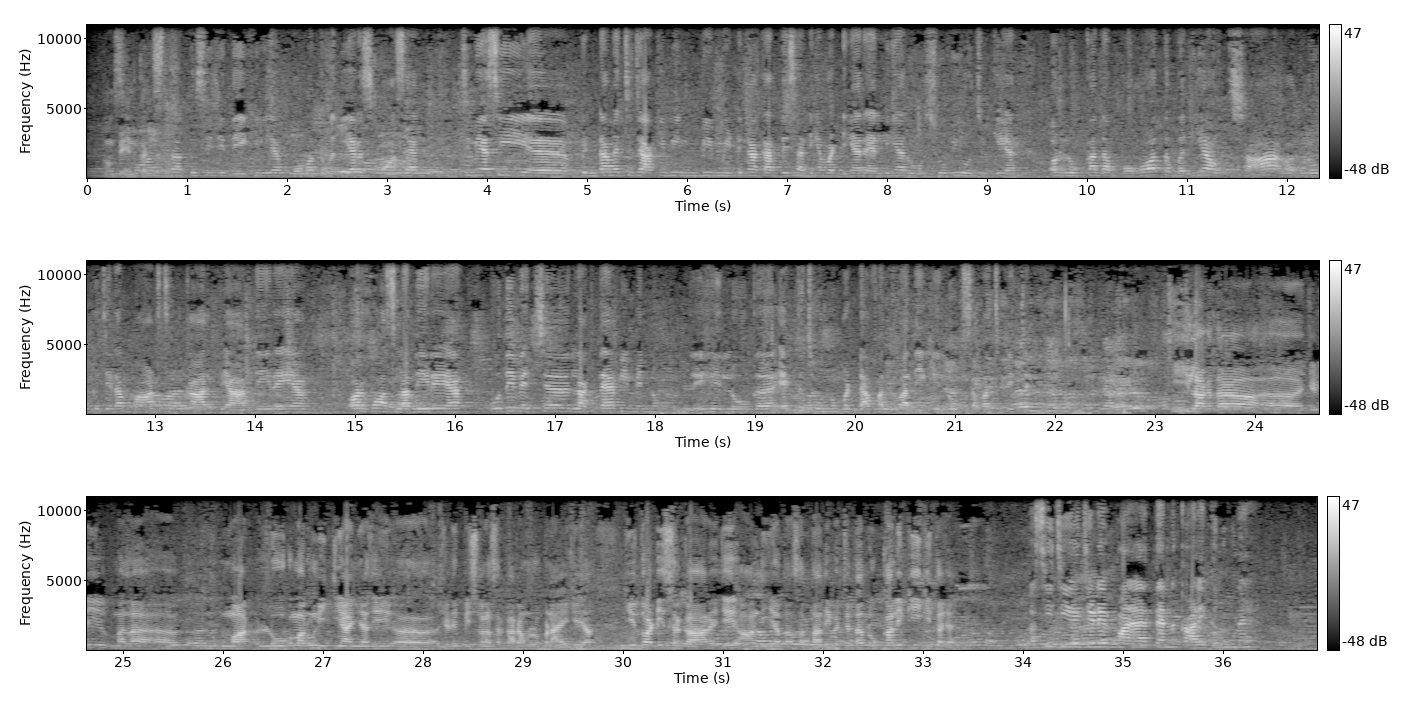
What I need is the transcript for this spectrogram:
Campaign ਕਰੀ ਤਾਂ ਤੁਸੀਂ ਜੀ ਦੇਖ ਹੀ ਲਿਆ ਬਹੁਤ ਵਧੀਆ ਰਿਸਪਾਂਸ ਹੈ। ਜਿਵੇਂ ਅਸੀਂ ਅਹ, ਪਿੰਡਾਂ ਵਿੱਚ ਜਾ ਕੇ ਵੀ ਵੀ ਮੀਟਿੰਗਾਂ ਕਰਦੇ ਸਾਡੀਆਂ ਵੱਡੀਆਂ ਰੈਲੀਆਂ ਰੋਡ ਸ਼ੋਅ ਵੀ ਹੋ ਚੁੱਕੇ ਆ ਔਰ ਲੋਕਾਂ ਦਾ ਬਹੁਤ ਵਧੀਆ ਉਤਸ਼ਾਹ ਔਰ ਲੋਕ ਜਿਹੜਾ ਮਾਣ ਸਤਿਕਾਰ ਪਿਆਰ ਦੇ ਰਹੇ ਆ। ਔਰ ਹੌਸਲਾ ਦੇ ਰਹੇ ਆ। ਉਹਦੇ ਵਿੱਚ ਲੱਗਦਾ ਹੈ ਵੀ ਮੈਨੂੰ ਇਹ ਲੋਕ ਇੱਕ ਜੂਨ ਨੂੰ ਵੱਡਾ ਫਤਵਾ ਦੇ ਕੇ ਲੋਕ ਸਭਾ 'ਚ ਭੇਜਣਗੇ ਕੀ ਲੱਗਦਾ ਜਿਹੜੀ ਮਤਲਬ ਲੋਕ ਮਾਰੂ ਨੀਤੀਆਂ ਆਈਆਂ ਸੀ ਜਿਹੜੇ ਪਿਛਲੀਆਂ ਸਰਕਾਰਾਂ ਵੱਲੋਂ ਬਣਾਏ ਗਏ ਆ ਕੀ ਤੁਹਾਡੀ ਸਰਕਾਰ ਜੇ ਆਂਦੀ ਆ ਤਾਂ ਸੱਤਾ ਦੇ ਵਿੱਚ ਤਾਂ ਲੋਕਾਂ ਲਈ ਕੀ ਕੀਤਾ ਜਾਏ? ਅਸੀਂ ਜੀ ਇਹ ਜਿਹੜੇ ਤਿੰਨ ਕਾਲੇ ਕਾਨੂੰਨ ਹੈ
